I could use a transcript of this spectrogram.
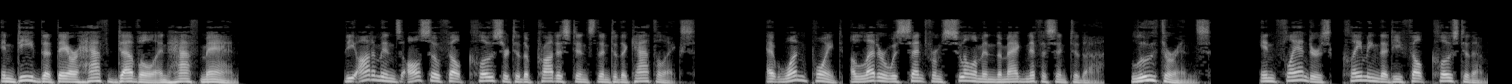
indeed that they are half devil and half man." The Ottomans also felt closer to the Protestants than to the Catholics. At one point, a letter was sent from Suleiman the Magnificent to the «Lutherans» in Flanders, claiming that he felt close to them,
